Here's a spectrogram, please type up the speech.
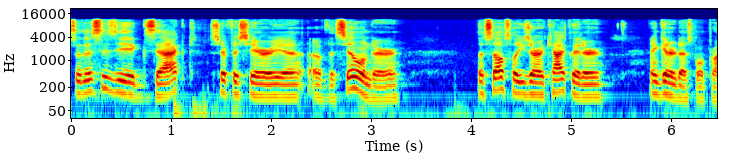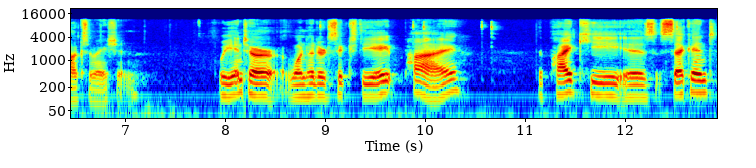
So this is the exact surface area of the cylinder. Let's also use our calculator and get our decimal approximation. We enter 168 pi. The pi key is second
